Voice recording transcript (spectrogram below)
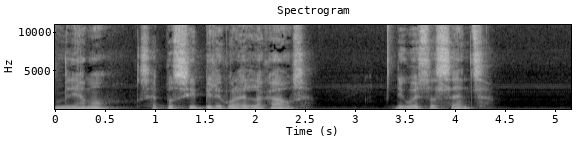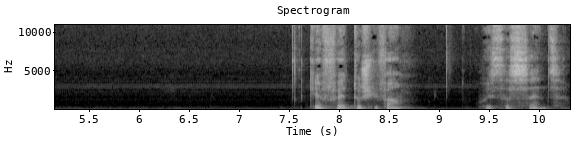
Vediamo se è possibile qual è la causa di questa assenza. Che effetto ci fa questa assenza?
